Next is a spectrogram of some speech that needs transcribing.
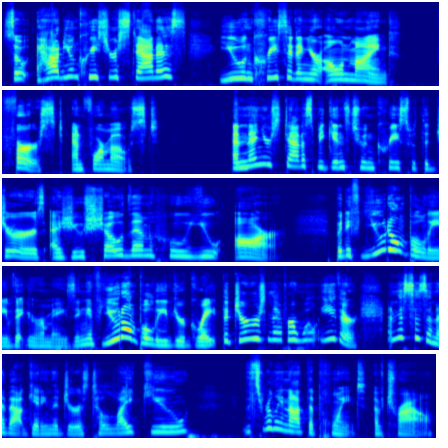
So, how do you increase your status? You increase it in your own mind first and foremost. And then your status begins to increase with the jurors as you show them who you are. But if you don't believe that you're amazing, if you don't believe you're great, the jurors never will either. And this isn't about getting the jurors to like you. That's really not the point of trial.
